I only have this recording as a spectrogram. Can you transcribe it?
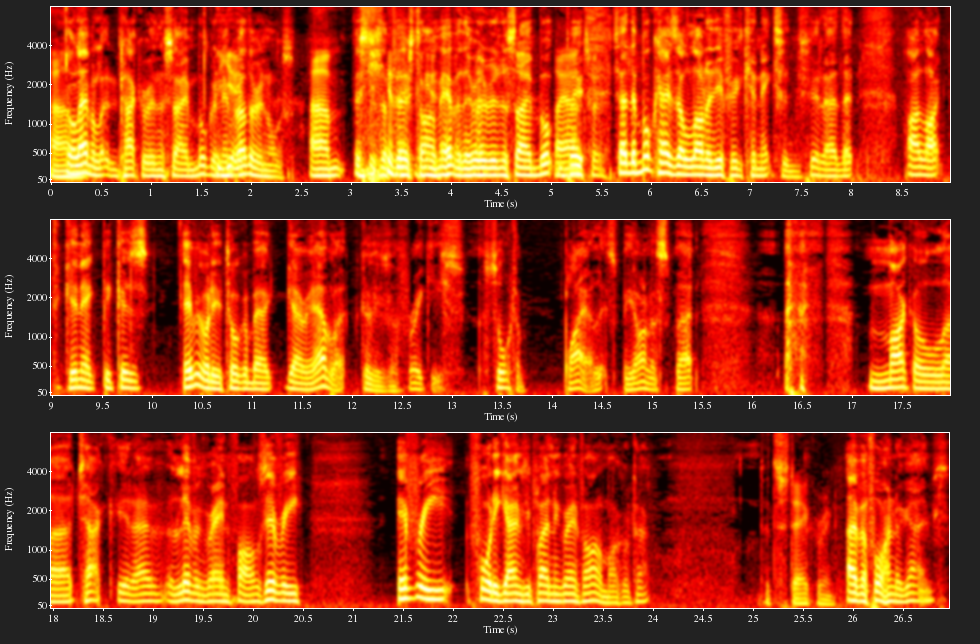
well, Ablett and Tucker are in the same book, and yeah. brother-in-laws. Um, This is the yeah, first time yeah. ever they're ever in the same book. They are too. So the book has a lot of different connections, you know, that I like to connect because everybody talk about Gary Ablett because he's a freaky sort of player, let's be honest. But Michael uh, Tuck, you know, eleven grand finals every every forty games he played in the grand final. Michael Tuck That's staggering. over four hundred games.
